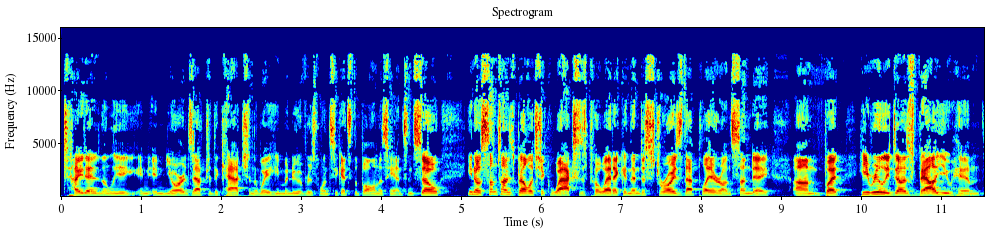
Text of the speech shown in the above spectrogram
tight end in the league in, in yards after the catch and the way he maneuvers once he gets the ball in his hands. And so, you know, sometimes Belichick waxes poetic and then destroys that player on Sunday. Um, but he really does value him,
